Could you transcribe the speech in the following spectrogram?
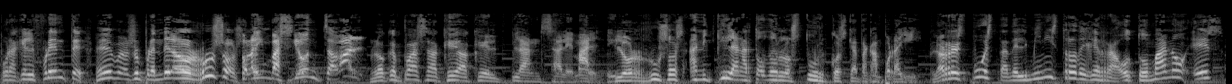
por aquel frente, ¿eh? para sorprender a los rusos o la invasión, chaval. Lo que pasa que aquel plan sale mal y los rusos aniquilan a todos los turcos que atacan por allí. La respuesta del ministro de Guerra otomano es eh,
